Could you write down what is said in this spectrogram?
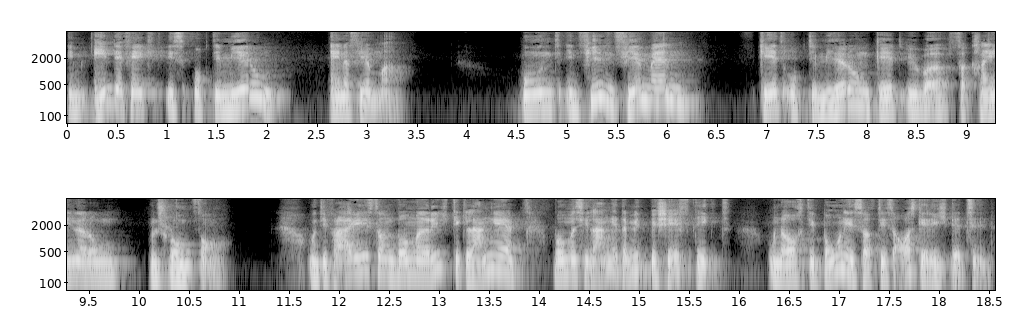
im Endeffekt ist Optimierung einer Firma. Und in vielen Firmen geht Optimierung, geht über Verkleinerung und Schrumpfung. Und die Frage ist dann, wo man richtig lange, wo man sich lange damit beschäftigt und auch die Bonis auf das ausgerichtet sind.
